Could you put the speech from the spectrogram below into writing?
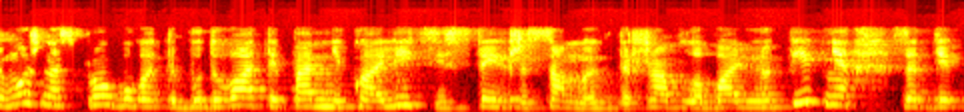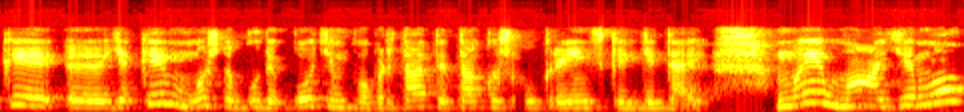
Що можна спробувати будувати певні коаліції з тих же самих держав глобального півдня, завдяки е, яким можна буде потім повертати також українських дітей. Ми маємо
